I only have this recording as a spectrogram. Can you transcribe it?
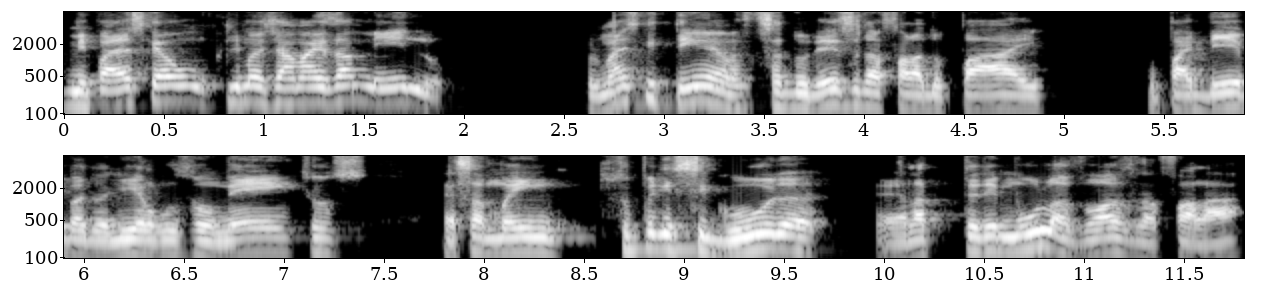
me parece que é um clima já mais ameno. Por mais que tenha essa dureza da fala do pai, o pai bêbado ali em alguns momentos, essa mãe super insegura, ela tremula a voz ao falar.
